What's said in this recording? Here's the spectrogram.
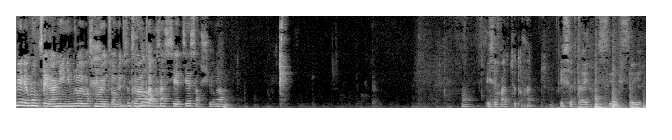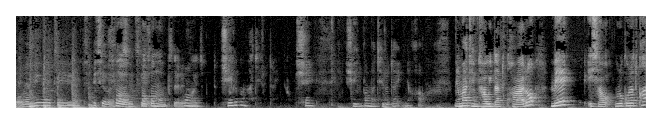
მე მე მომწერა ნინი მროევას მოეწონეთ ძალიან ხო. კარგი ხასიათია სახშიო რა ხო ისე- ისე ხარ ცოტა ხარ ისეთ кай ხასიათზე იყო რომ მივედით ისე რა ხო ხო ხო მომწერე ხო. მოეწონეთ შეიძლება მათი რო დაინახო შენ შეიძლება მათი რო დაინახა მათემ თავიდან თქვა რომ მე ისა როგორ თქვა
